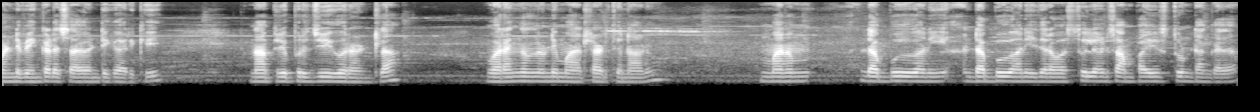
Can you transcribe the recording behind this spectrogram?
అండి వెంకట చాగంటి గారికి. నా ప్రిపృజీ గురంట్ల. వరంగల్ నుండి మాట్లాడుతున్నాను. మనం డబ్బు కానీ డబ్బు కానీ ఇతర వస్తువులను సంపాదిస్తుంటాం కదా.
